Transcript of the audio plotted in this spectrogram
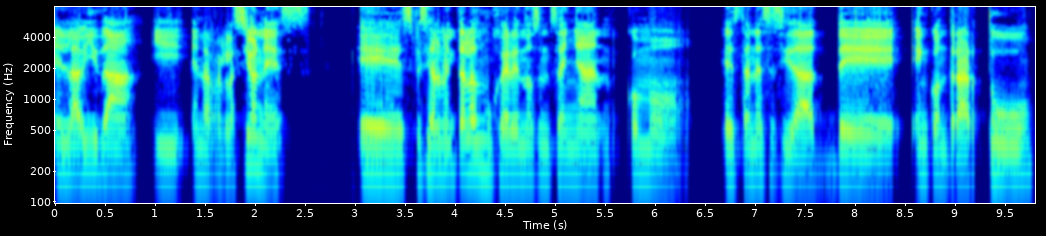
en la vida y en las relaciones, eh, especialmente a las mujeres, nos enseñan como esta necesidad de encontrar tu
